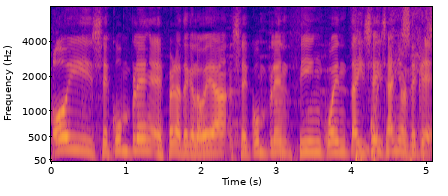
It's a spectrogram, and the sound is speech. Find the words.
hoy se cumplen, espérate que lo vea, se cumplen 56 años de qué?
